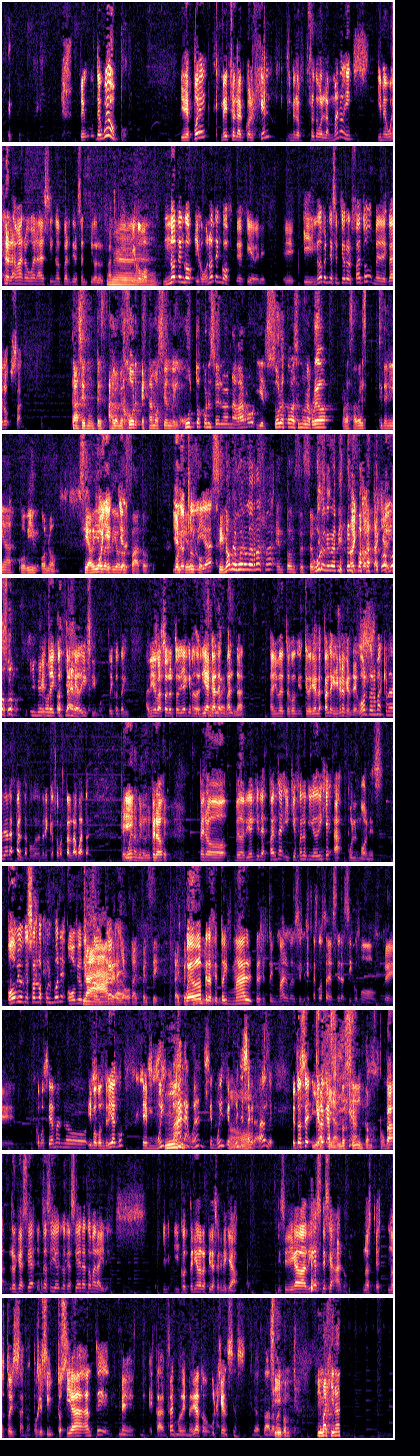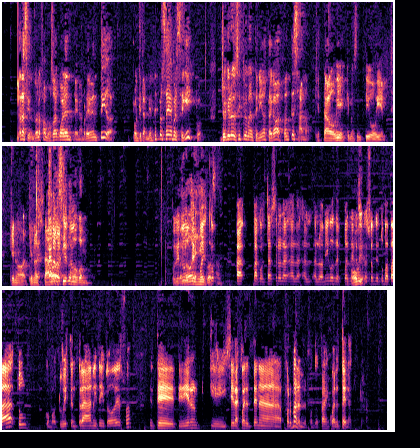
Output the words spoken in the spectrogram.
de, de huevo, po. Y después me echo el alcohol gel y me lo froto por las manos y, y me huelo la mano, bueno, a ver si no perdí el sentido del olfato. Ah. Y como no tengo, y como no tengo eh, fiebre eh, y no perdí el sentido del olfato, me declaro sano. Está haciendo un test. A lo mejor estamos siendo injustos con el señor Navarro y él solo estaba haciendo una prueba para saber si tenía COVID o no. Si había Oye, perdido el- olfato. Y el otro dijo, día- si no me vuelo la raja, entonces seguro que perdí el Estoy contagiadísimo. y me Estoy contagiadísimo. Estoy contagi- A mí me pasó el otro día que me dolía acá la espalda. A mí me tocó que, que dolía la espalda, que yo creo que es de gordo nomás que me dolía la espalda, porque tenés que soportar la guata. Qué Y- bueno que lo dijo pero, pero me dolía aquí la espalda, ¿y qué fue lo que yo dije? Ah, pulmones. Obvio que son los pulmones, obvio que Nah, estoy pero ya estáis Huevón, pero si estoy mal, pero si estoy mal, esta cosa de ser así como, eh, ¿cómo se llaman los hipocondríacos? Es muy Mm. mala, weón, es muy, es muy desagradable. Entonces, ¿qué lo que hacía? síntomas. Pa- lo que hacía, entonces yo lo que hacía era tomar aire y, y contenía la respiración y me quedaba. Y si llegaba a 10, decía, ah, no, no, no estoy sano. Porque si tosía antes, me, me- estaba enfermo de inmediato, urgencias. La Sí, pues. Imaginando haciendo la famosa cuarentena preventiva. Porque también te empezáis a perseguir. Yo quiero decir que me he mantenido hasta acá bastante sano, que he estado bien, que me he sentido bien, que no, que no he estado Claro, así como con, Porque con tú después, para contárselo a, a- a- a los amigos después de la situación de tu papá, tú, como tuviste en trámite y todo eso, te pidieron que hicieras cuarentena formal en el fondo, estás en cuarentena.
